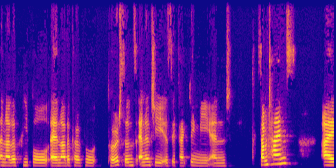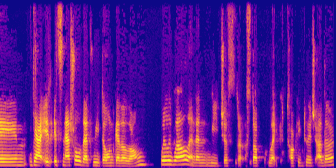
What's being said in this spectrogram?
another people another people person's energy is affecting me and sometimes i yeah it, it's natural that we don't get along really well and then we just uh, stop like talking to each other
